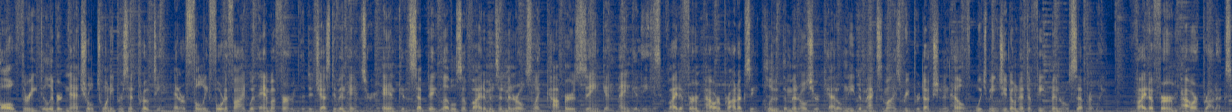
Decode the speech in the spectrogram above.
All three deliver natural 20% protein and are fully fortified with Amaferm, the digestive enhancer, and can septate levels of vitamins and minerals like copper, zinc, and manganese. VitaFerm Power products include the minerals your cattle need to maximize reproduction and health, which means you don't have to feed minerals separately. VitaFerm Power products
